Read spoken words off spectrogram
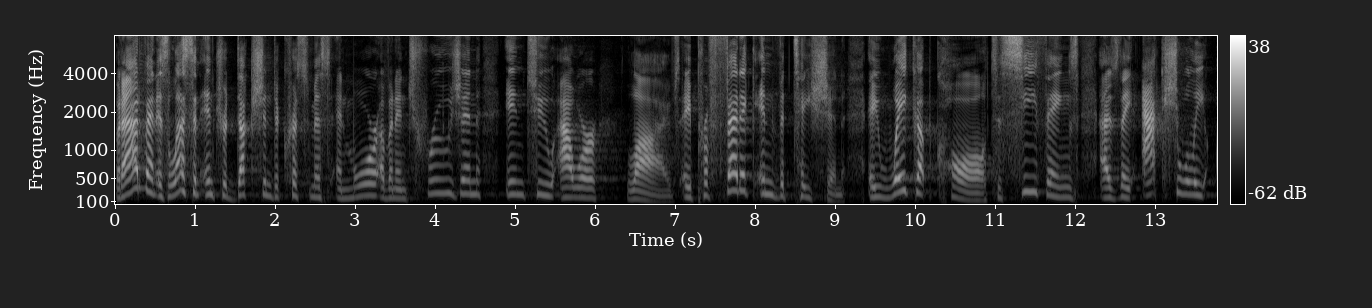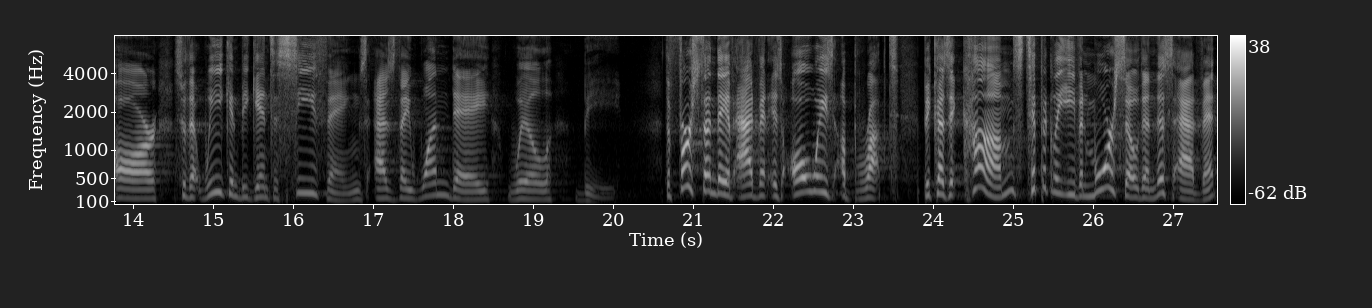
But Advent is less an introduction to Christmas and more of an intrusion into our lives, a prophetic invitation, a wake up call to see things as they actually are so that we can begin to see things as they one day will be. The first Sunday of Advent is always abrupt because it comes, typically even more so than this Advent,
